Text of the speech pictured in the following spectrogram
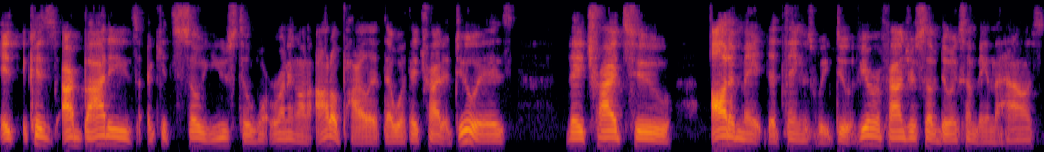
It because our bodies uh, get so used to running on autopilot that what they try to do is they try to automate the things we do. Have you ever found yourself doing something in the house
